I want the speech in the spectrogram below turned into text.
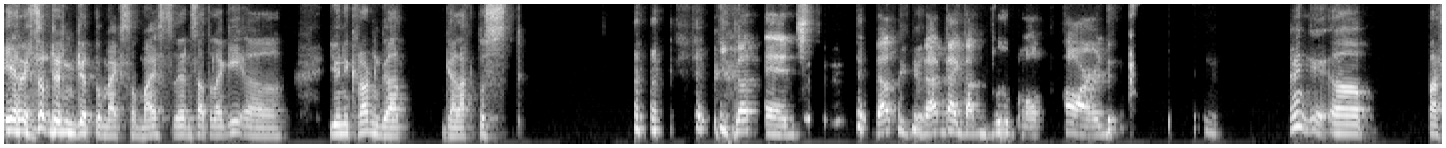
Eraser didn't get to maximize dan satu lagi uh, Unicron got Galactus. He got edged. That that guy got blue balled hard. I mean, uh, pas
